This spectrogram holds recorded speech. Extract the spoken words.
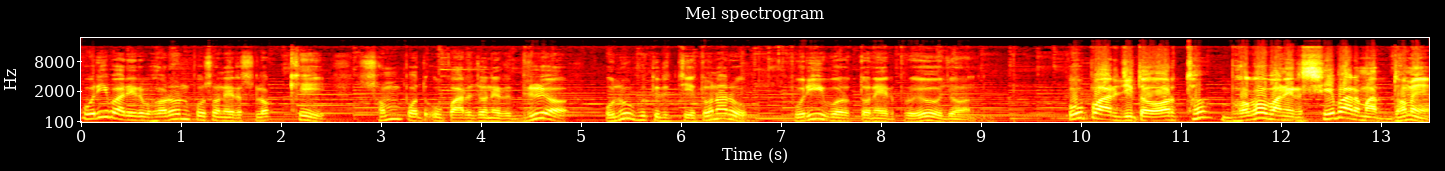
পরিবারের ভরণ পোষণের লক্ষ্যে সম্পদ উপার্জনের দৃঢ় অনুভূতির চেতনারও পরিবর্তনের প্রয়োজন। উপার্জিত অর্থ ভগবানের সেবার মাধ্যমে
